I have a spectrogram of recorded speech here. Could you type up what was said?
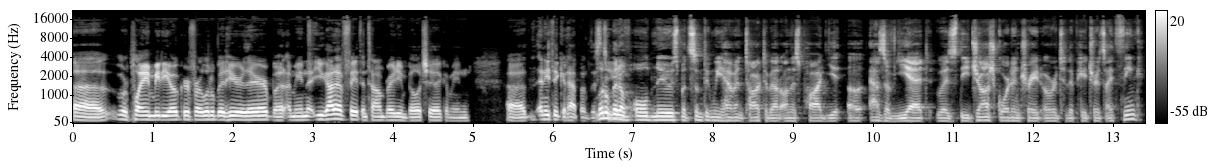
uh, were playing mediocre for a little bit here or there. But I mean, you got to have faith in Tom Brady and Belichick. I mean, uh, anything could happen. a little team. bit of old news, but something we haven't talked about on this pod yet, uh, as of yet was the Josh Gordon trade over to the Patriots. I think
